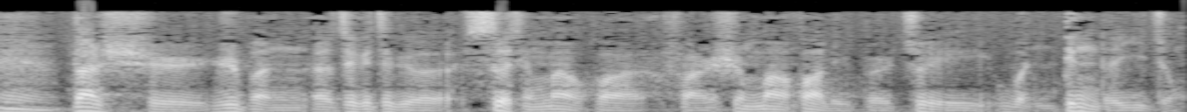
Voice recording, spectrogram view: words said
嗯。但是日本呃，这个这个色情漫画反而是漫画里边最稳定的一种。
